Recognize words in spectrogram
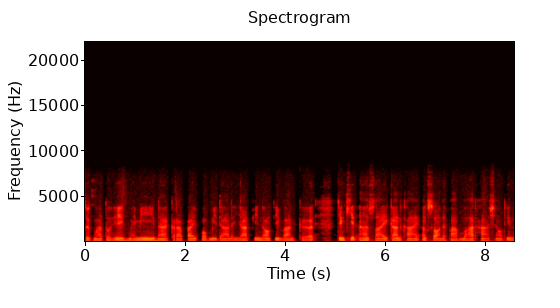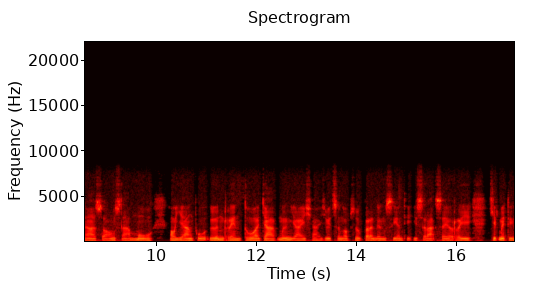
สึกว่าตัวเองไม่มีหน้ากลับไปพบบิดาและญาติพี่น้องที่บ้านเกิด จึงคิดอาศัยการขายอักษรในภาพวาดหาเช่าที่นาสองสามหมู่ เอาอย่างผู้อื่นเร้นตัวจากเมืองใหญ่ใช้ชีวิตสงบสุขประหนึ่งเซียนที่อิสระเสรี คิดไม่ถึง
